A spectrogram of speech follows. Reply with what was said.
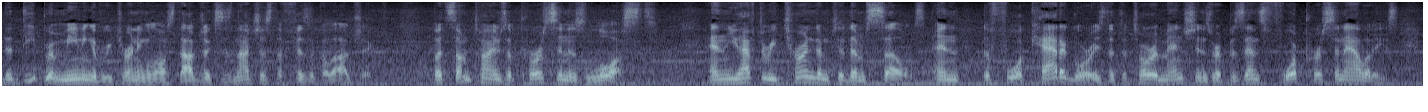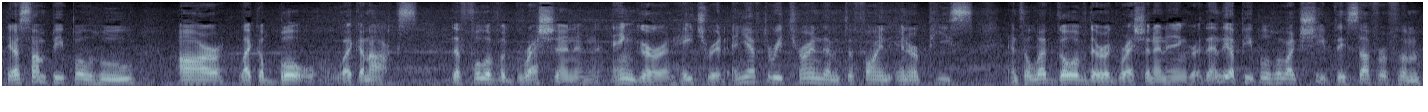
the deeper meaning of returning lost objects is not just a physical object, but sometimes a person is lost and you have to return them to themselves. And the four categories that the Torah mentions represents four personalities. There are some people who are like a bull, like an ox. They're full of aggression and anger and hatred, and you have to return them to find inner peace and to let go of their aggression and anger. Then there are people who are like sheep. They suffer from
